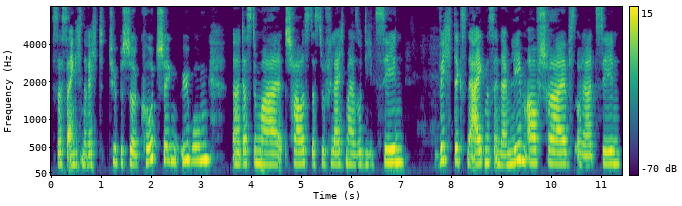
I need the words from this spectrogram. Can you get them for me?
Das ist eigentlich eine recht typische Coaching-Übung, äh, dass du mal schaust, dass du vielleicht mal so die zehn wichtigsten Ereignisse in deinem Leben aufschreibst oder zehn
